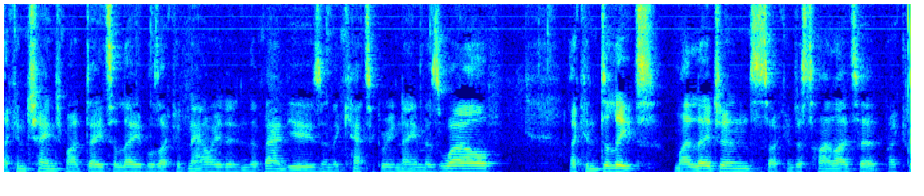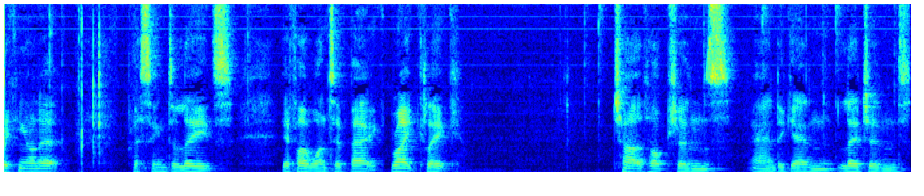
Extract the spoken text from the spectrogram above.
I can change my data labels, I could now add in the values and the category name as well. I can delete my legend, so I can just highlight it by clicking on it pressing delete. If I want it back, right click, chart options, and again legend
